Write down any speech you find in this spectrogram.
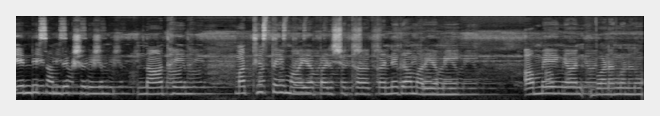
എന്റെ സംരക്ഷകയും നാഥയും മധ്യസ്ഥയുമായ പരിശുദ്ധ കന്യകാമറിയമേ അമ്മയെ ഞാൻ വണങ്ങുന്നു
